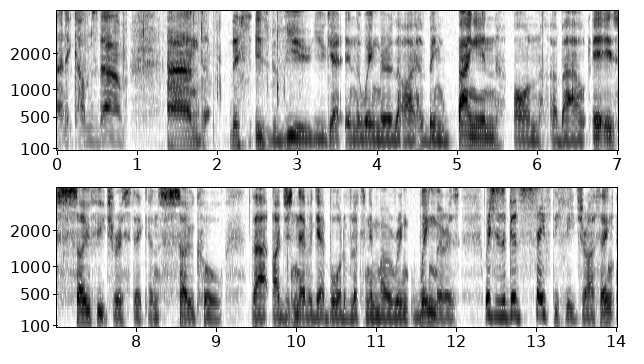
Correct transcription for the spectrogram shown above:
And it comes down and this is the view you get in the wing mirror that I have been banging on about. It is so futuristic and so cool that I just never get bored of looking in my wing mirrors, which is a good safety feature, I think.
